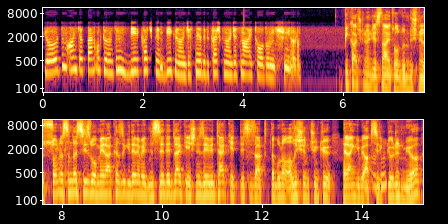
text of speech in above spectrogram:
Gördüm ancak ben o görüntünün birkaç gün bir gün öncesine ya da birkaç gün öncesine ait olduğunu düşünüyorum birkaç gün öncesine ait olduğunu düşünüyorsunuz. Sonrasında siz o merakınızı gideremediniz. Size dediler ki eşiniz evi terk etti. Siz artık da buna alışın çünkü herhangi bir aksilik hı hı. görünmüyor.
